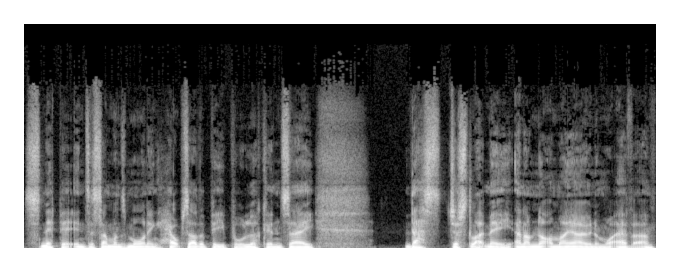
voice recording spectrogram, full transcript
snippet into someone's morning helps other people look and say that's just like me and I'm not on my own and whatever.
